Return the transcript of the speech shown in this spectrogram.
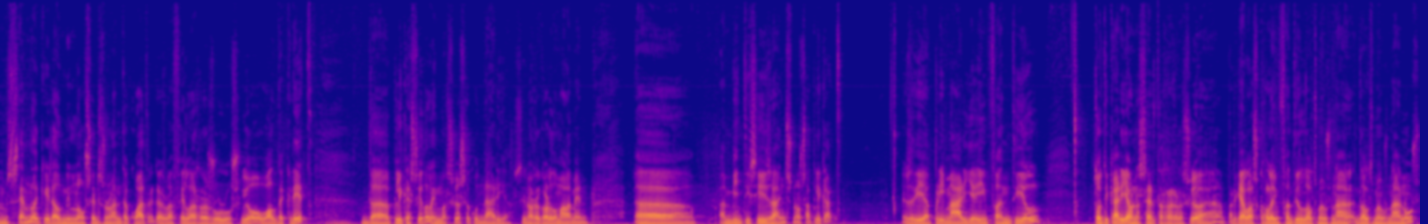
em sembla que era el 1994 que es va fer la resolució o el decret d'aplicació de la immersió secundària, si no recordo malament. Eh, en 26 anys no s'ha aplicat. És a dir, a primària i infantil, tot i que ara hi ha una certa regressió, eh? perquè a l'escola infantil dels meus, dels meus nanos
